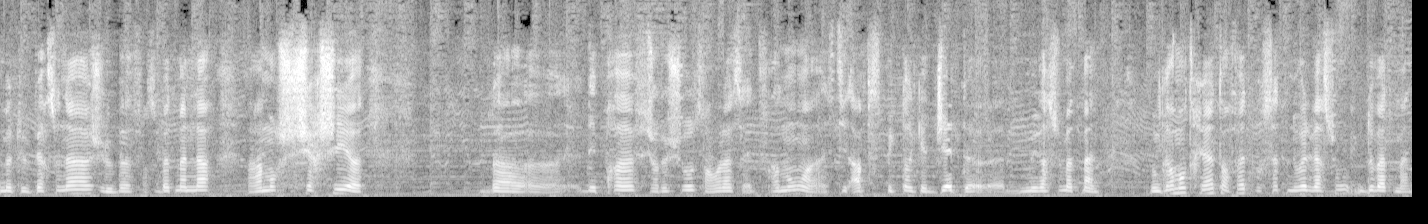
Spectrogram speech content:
mettre le personnage, le enfin, ce Batman là, vraiment chercher euh, bah, euh, des preuves, ce genre de choses, enfin voilà, ça va être vraiment style Inspector Gadget mais version Batman. Donc vraiment très hâte en fait pour cette nouvelle version de Batman.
